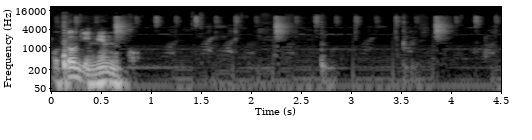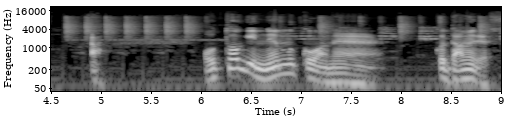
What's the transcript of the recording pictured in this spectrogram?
おとぎねむこ。あ、おとぎねむこはね、これダメです。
